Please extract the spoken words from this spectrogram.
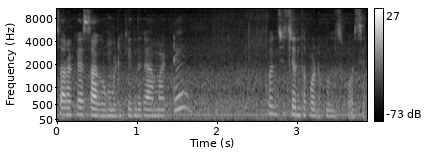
సొరకాయ సగం ఉడికింది కాబట్టి కొంచెం చింతపండు పులుసు పోసే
